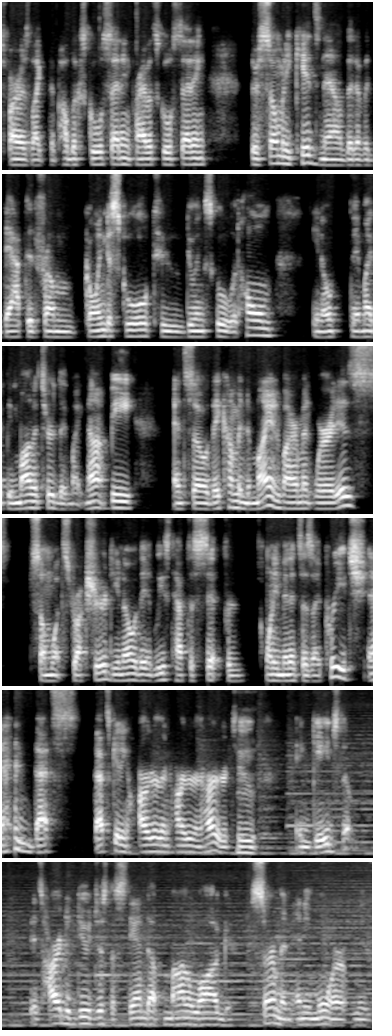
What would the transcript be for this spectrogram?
as far as like the public school setting, private school setting. There's so many kids now that have adapted from going to school to doing school at home. You know, they might be monitored, they might not be. And so they come into my environment where it is somewhat structured you know they at least have to sit for 20 minutes as i preach and that's that's getting harder and harder and harder to mm-hmm. engage them it's hard to do just a stand-up monologue sermon anymore with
